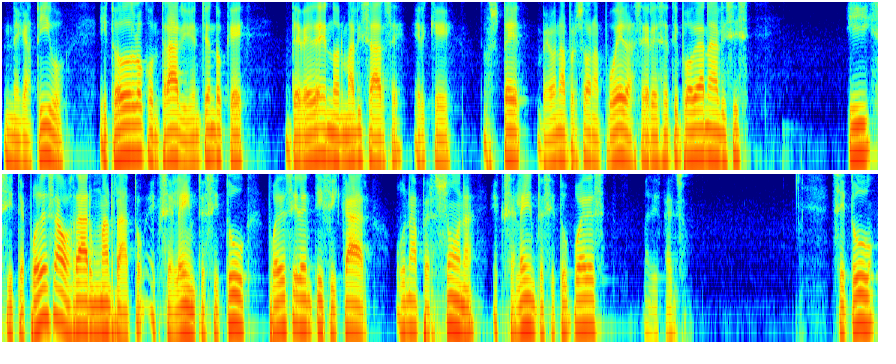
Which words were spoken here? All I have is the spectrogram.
negativo y todo lo contrario. Yo entiendo que debe de normalizarse el que usted vea a una persona pueda hacer ese tipo de análisis y si te puedes ahorrar un mal rato, excelente. Si tú puedes identificar una persona excelente, si tú puedes, me dispenso, si tú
